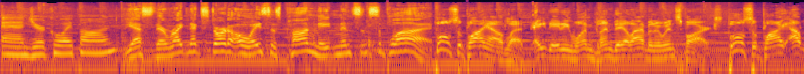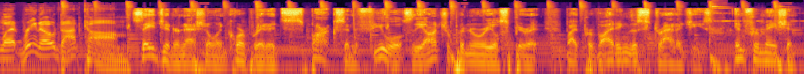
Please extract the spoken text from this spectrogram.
And your koi pond? Yes, they're right next door to Oasis Pond Maintenance and Supply. Pool Supply Outlet, 881 Glendale Avenue in Sparks. Pool Supply Outlet Reno.com. Sage International Incorporated sparks and fuels the entrepreneurial spirit by providing the strategy strategies, information,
